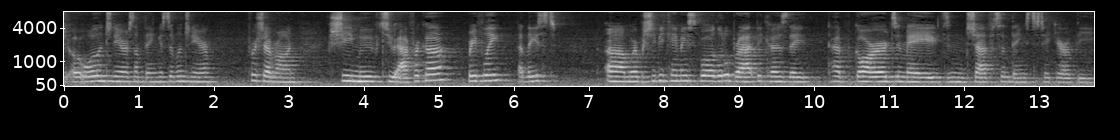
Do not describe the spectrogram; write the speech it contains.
a, a oil engineer or something, a civil engineer for Chevron. She moved to Africa briefly, at least, um, where she became a spoiled little brat because they have guards and maids and chefs and things to take care of the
